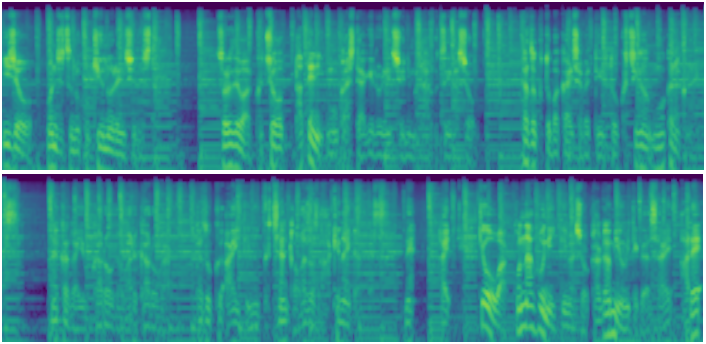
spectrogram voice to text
以上本日の呼吸の練習でした。それでは口を縦に動かしてあげる練習にまた移りましょう。家族とばかり喋っていると口が動かなくなります。仲が良かろうが悪かろうが家族相手に口なんかわざわざ開けないからです。ね。はい。今日はこんな風に言ってみましょう。鏡を見てください。あれ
